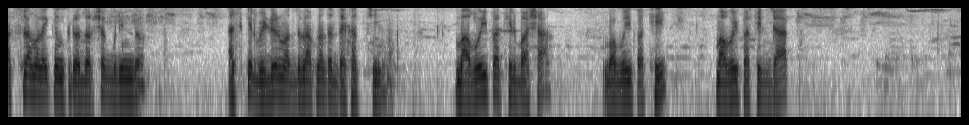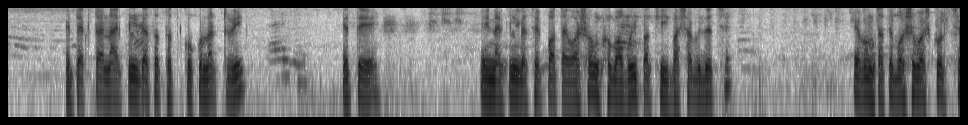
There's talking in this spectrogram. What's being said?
আসসালামু আলাইকুম প্রিয় দর্শক বৃন্দ আজকের ভিডিওর মাধ্যমে আপনাদের দেখাচ্ছি বাবুই পাখির বাসা, বাবুই পাখি, বাবুই পাখির ডাক। এটা একটা নারকেল গাছ অর্থাৎ কোকোনাট ট্রি। এতে এই নারকেল গাছের পাতায় অসংখ্য বাবুই পাখি বাসা বেঁধেছে এবং তাতে বসবাস করছে।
